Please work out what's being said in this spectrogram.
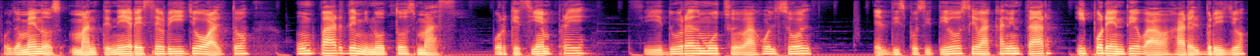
por lo menos, mantener ese brillo alto un par de minutos más. Porque siempre, si duran mucho debajo del sol, el dispositivo se va a calentar y por ende va a bajar el brillo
